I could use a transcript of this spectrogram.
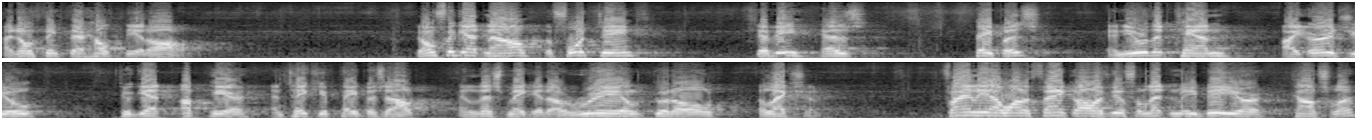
I don't think they're healthy at all. Don't forget now, the 14th, Debbie has papers, and you that can, I urge you to get up here and take your papers out, and let's make it a real good old election. Finally, I want to thank all of you for letting me be your counselor.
